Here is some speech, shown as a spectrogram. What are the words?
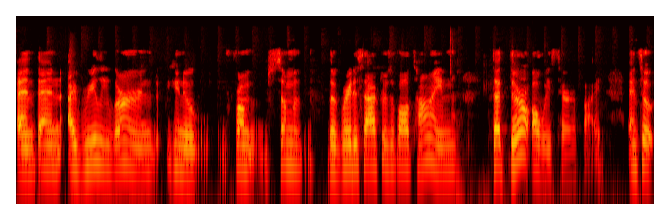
and then i really learned you know from some of the greatest actors of all time that they're always terrified. And so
